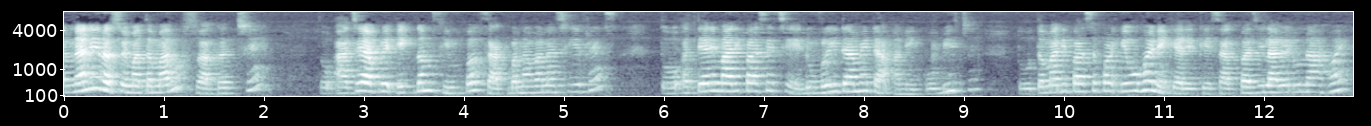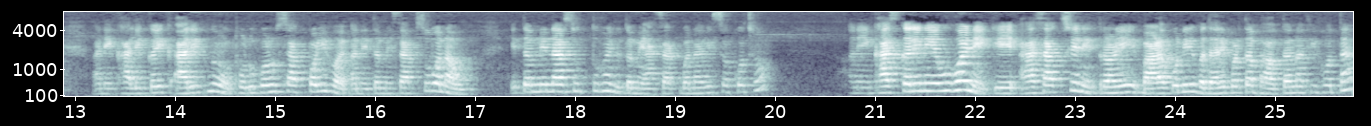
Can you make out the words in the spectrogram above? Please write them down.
પન્નાની રસોઈમાં તમારું સ્વાગત છે. તો આજે આપણે એકદમ સિમ્પલ શાક બનાવવાના છીએ ફ્રેન્ડ્સ તો અત્યારે મારી પાસે છે ડુંગળી, ટામેટાં અને કોબીજ છે. તો તમારી પાસે પણ એવું હોય ને ક્યારેક કે શાકભાજી લાવેલું ના હોય અને ખાલી કંઈક આ રીતનું થોડું ઘણું શાક પડ્યું હોય અને તમે શાક શું બનાવવું એ તમને ના સૂકતું હોય તો તમે આ શાક બનાવી શકો છો. અને ખાસ કરીને એવું હોય ને કે આ શાક છે ને ત્રણેય બાળકોને વધારે પડતા ભાવતા નથી હોતા.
